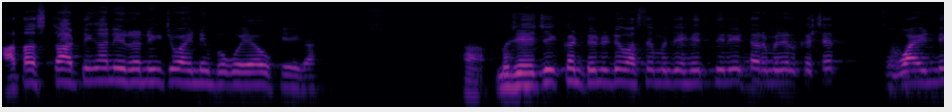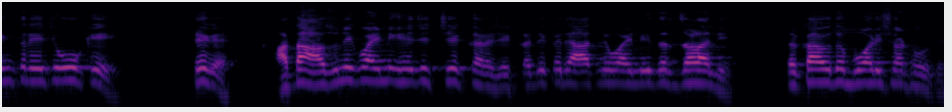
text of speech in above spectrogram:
आता स्टार्टिंग आणि रनिंगची वाइंडिंग बघूया ओके का? हा म्हणजे ह्याची कंटिन्युटी वाचते म्हणजे हे तिन्ही टर्मिनल कसे आहेत? वाइंडिंग तर ह्याची ओके ठीक आहे? आता अजून एक वाइंडिंग ह्याचे चेक करायचे. कधी कधी आतली वाइंडिंग जर जळाली तर काय होतं? बॉडी शॉट होते.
